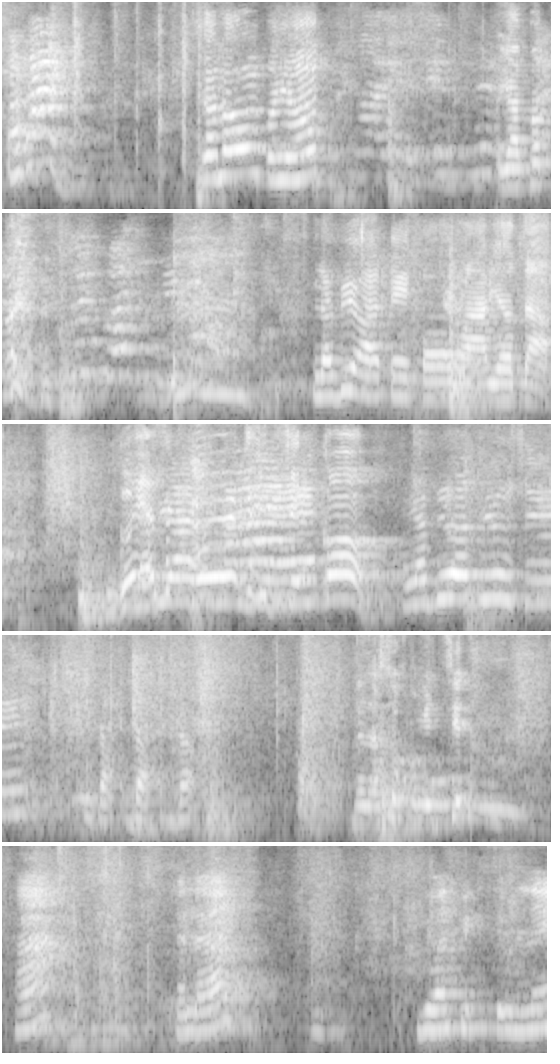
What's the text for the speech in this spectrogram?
Ahad! Sana all payat. Payatot na. Love you, ate ko. Mario ta. Goy, asa Sa yeah. itsin ko. Love you, love you, si. Da, da, da. Nalasok ng itsit. Ha? Salas? You want pixie only?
